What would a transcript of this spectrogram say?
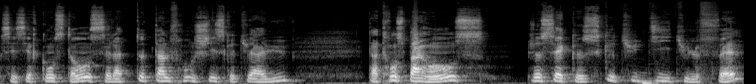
ces circonstances, c'est la totale franchise que tu as eue, ta transparence. Je sais que ce que tu dis, tu le fais.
